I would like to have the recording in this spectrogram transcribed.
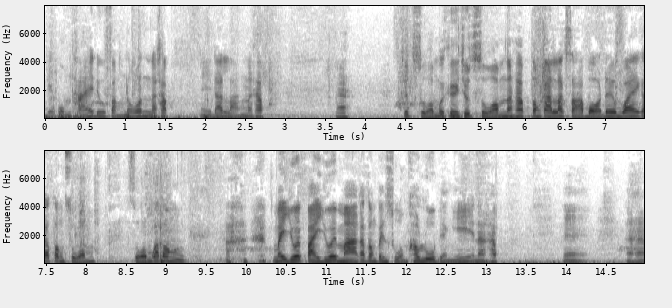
เดี๋ยวผมถ่ายให้ดูฝั่งโน้นนะครับนี่ด้านหลังนะครับนะ ชุดสวมก็คือชุดสวมนะครับ ต้องการรักษาบ่อเดิมไว้ก็ต้องสวม สวมก็ต้องไม่ย้วยไปย้วยมาก็ต้องเป็นสวมเข้ารูปอย่างนี้นะครับนี่นะฮะ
